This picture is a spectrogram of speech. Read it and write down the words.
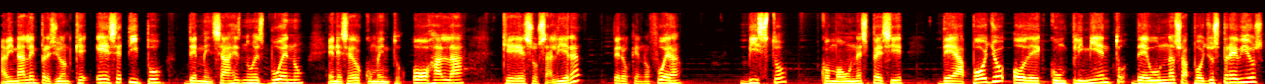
A mí me da la impresión que ese tipo de mensajes no es bueno en ese documento. Ojalá que eso saliera, pero que no fuera visto como una especie de apoyo o de cumplimiento de unos apoyos previos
